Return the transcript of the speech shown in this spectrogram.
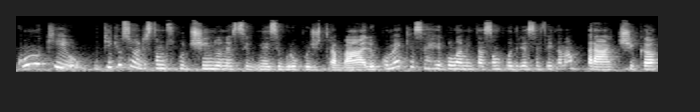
como que, o que, que os senhores estão discutindo nesse, nesse grupo de trabalho? Como é que essa regulamentação poderia ser feita na prática?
